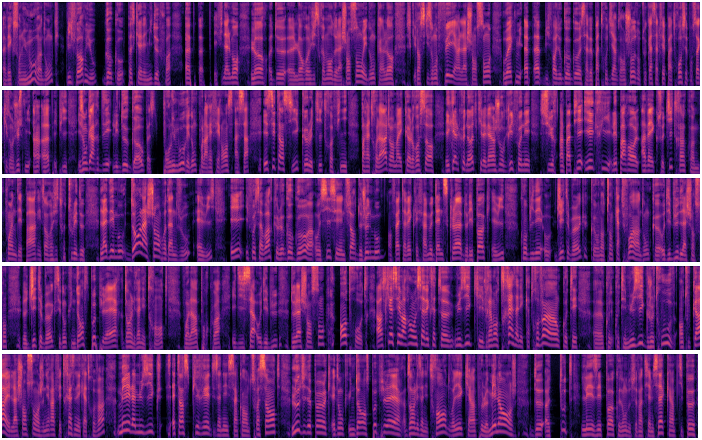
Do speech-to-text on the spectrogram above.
avec son humour hein, donc, Before You Go Go, parce qu'il avait mis deux fois Up Up. Et finalement, lors de euh, l'enregistrement de la chanson, et donc hein, lorsqu'ils ont fait hein, la chanson Wake Me Up Up Before You Go Go, ça veut pas trop dire grand chose, en tout cas ça le fait pas trop, c'est pour ça qu'ils ont juste mis un Up, et puis ils ont gardé les deux Go parce, pour l'humour et donc pour la référence à ça. Et c'est ainsi que le titre finit par être là. Jean Michael ressort les quelques notes qu'il avait un jour griffonnées sur un papier, il écrit les paroles avec ce titre comme point de départ, ils enregistrent tous les deux la démo dans la chambre d'Andrew, eh oui. Et il faut savoir que le go-go hein, aussi, c'est une sorte de jeu de mots en fait avec les fameux dance clubs de l'époque, eh oui, combiné au jitterbug qu'on entend quatre fois hein, donc euh, au début de la chanson. Le jitterbug, c'est donc une danse populaire dans les années 30. Voilà pourquoi il dit ça au début de la chanson, entre autres. Alors ce qui est assez marrant aussi avec cette euh, musique qui est vraiment très années 80 hein, côté euh, côté musique, je trouve en tout cas, et la chanson en général fait très années 80, mais la musique est inspirée des années 50-60. Le Jitterbug est donc une danse populaire dans les années 30. Vous voyez qu'il y a un peu le mélange de euh, toutes les époques donc, de ce 20e siècle, un petit peu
